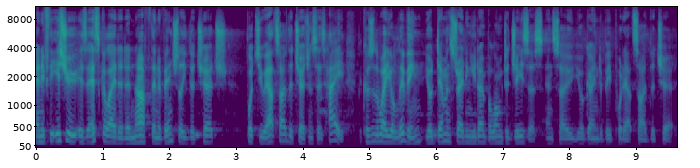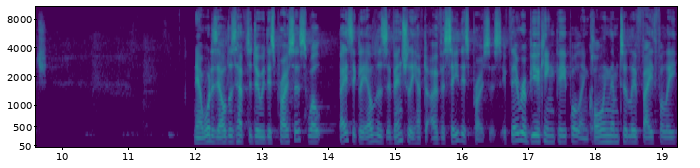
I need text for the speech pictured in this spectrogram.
And if the issue is escalated enough, then eventually the church puts you outside the church and says, hey, because of the way you're living, you're demonstrating you don't belong to Jesus, and so you're going to be put outside the church. Now, what does elders have to do with this process? Well, basically, elders eventually have to oversee this process. If they're rebuking people and calling them to live faithfully,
